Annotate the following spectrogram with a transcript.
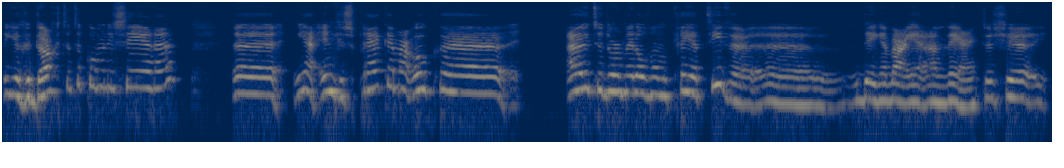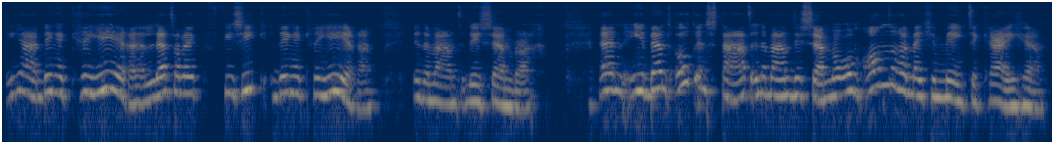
Je gedachten te communiceren. Uh, ja, in gesprekken, maar ook uh, uiten door middel van creatieve uh, dingen waar je aan werkt. Dus je, ja, dingen creëren, letterlijk fysiek dingen creëren in de maand december. En je bent ook in staat in de maand december om anderen met je mee te krijgen.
